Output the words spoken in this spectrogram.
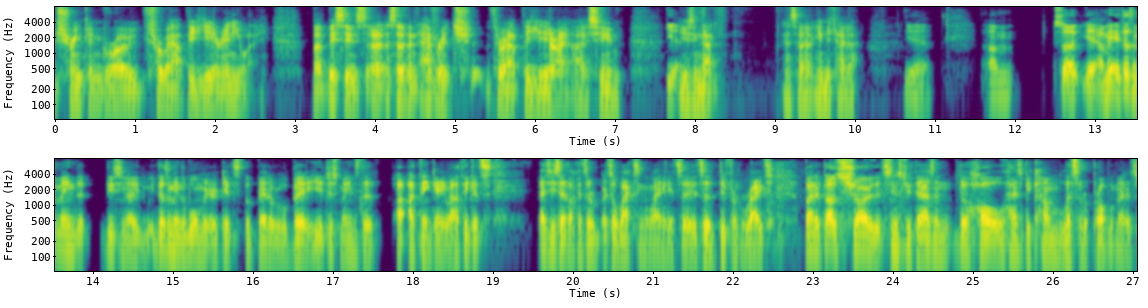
shrink and grow throughout the year anyway. But this is a, a sort of an average throughout the year, I, I assume, Yeah, using that as an indicator. yeah. Um. So yeah, I mean, it doesn't mean that this, you know, it doesn't mean the warmer it gets, the better it will be. It just means that I, I think anyway. I think it's as you said, like it's a it's a waxing and waning. It's a it's a different rate, but it does show that since 2000, the hole has become less of a problem and it's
